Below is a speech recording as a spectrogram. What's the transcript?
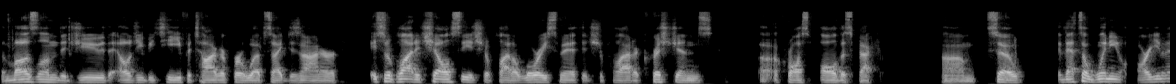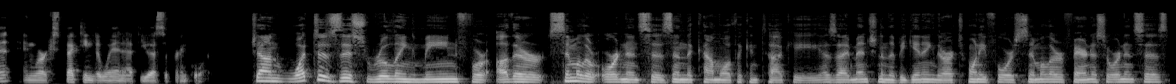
the Muslim, the Jew, the LGBT photographer, website designer, it should apply to Chelsey. It should apply to Lorie Smith. It should apply to Christians uh, across all the spectrum. Um, so that's a winning argument, and we're expecting to win at the U.S. Supreme Court. John, what does this ruling mean for other similar ordinances in the Commonwealth of Kentucky? As I mentioned in the beginning, there are 24 similar fairness ordinances.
